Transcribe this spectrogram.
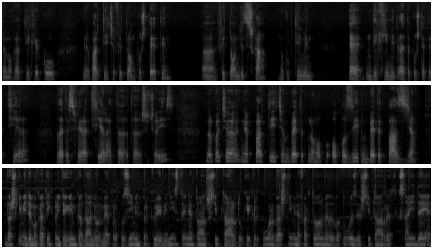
demokratike ku një parti që fiton pushtetin, fiton gjithçka në kuptimin e ndikimit edhe te pushtetet tjera dhe te sferat tjera të, të shoqërisë, ndërkohë që një parti që mbetet në opozitë mbetet pa asgjë. Bashkimi Demokratik për Integrim ka dalur me propozimin për kryeministrin e parë shqiptar duke kërkuar bashkimin e faktorëve dhe votuesve shqiptarë rreth kësaj ideje,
